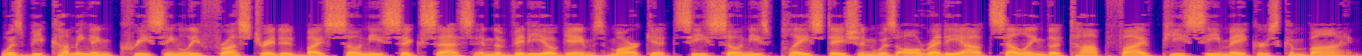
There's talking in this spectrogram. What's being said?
was becoming increasingly frustrated by Sony's success in the video games market see Sony's PlayStation was already outselling the top five PC makers combined.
